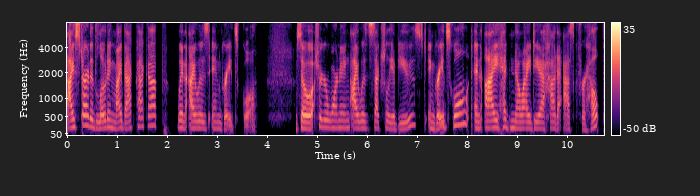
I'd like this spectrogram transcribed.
I started loading my backpack up when I was in grade school. So, trigger warning I was sexually abused in grade school, and I had no idea how to ask for help.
